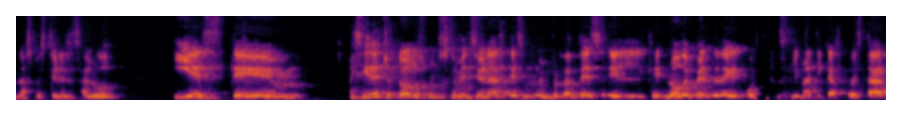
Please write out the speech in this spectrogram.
las cuestiones de salud. Y este, sí, de hecho, todos los puntos que mencionas es muy importante, es el que no depende de cuestiones climáticas, puede estar,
